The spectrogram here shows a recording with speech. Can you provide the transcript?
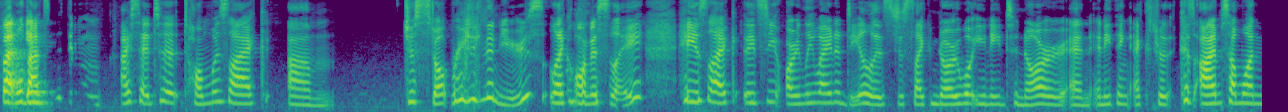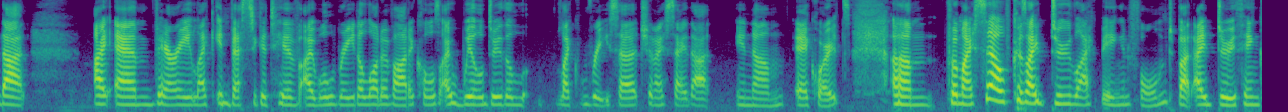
But Well, in- that's the thing. I said to Tom was like, um, just stop reading the news. Like honestly, he's like, it's the only way to deal is just like know what you need to know and anything extra. Because I'm someone that I am very like investigative. I will read a lot of articles. I will do the like research, and I say that in um air quotes um for myself because I do like being informed. But I do think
